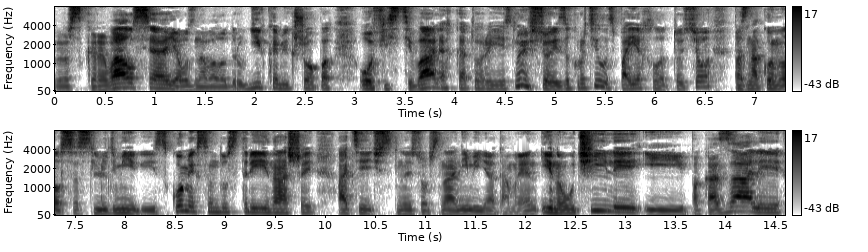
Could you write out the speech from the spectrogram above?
раскрывался, я узнавал о других комикшопах, о фестивалях, которые есть, ну и все, и закрутилось, поехало, то все, познакомился с людьми из комикс-индустрии нашей отечественной, собственно, они меня там и, и научили, и показали,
